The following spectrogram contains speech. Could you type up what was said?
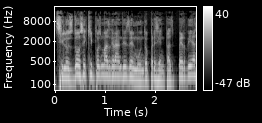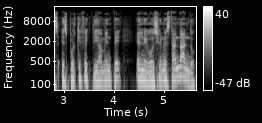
Si los dos equipos más grandes del mundo presentan pérdidas es porque efectivamente el negocio no está andando.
